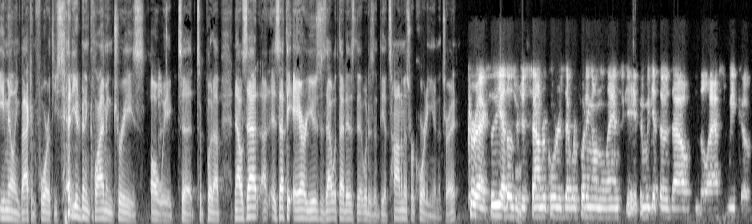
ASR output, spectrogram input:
emailing back and forth, you said you'd been climbing trees all week to to put up. Now is that uh, is that the ARUs? Is that what that is? That what is it? The autonomous recording units, right? Correct. So yeah, those are just sound recorders that we're putting on the landscape, and we get those out the last week of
